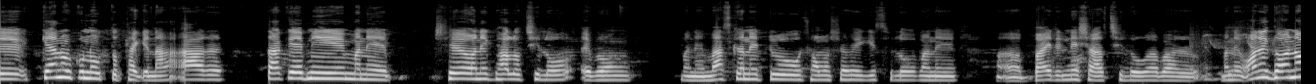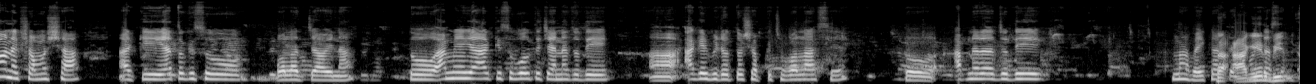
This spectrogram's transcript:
কেন কোনো উত্তর থাকে না। আর তাকে আমি মানে সে অনেক ভালো ছিল এবং মানে মাঝখানে একটু সমস্যা হয়ে গেছিল মানে বাইরে নেশা ছিল আবার মানে অনেক ধরনের অনেক সমস্যা। আর কি এত কিছু বলার যায় না। তো আমি আর কিছু বলতে চাই না যদি আগের ভিডিও তো সবকিছু বলা আছে। তো আপনারা যদি না ভাই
